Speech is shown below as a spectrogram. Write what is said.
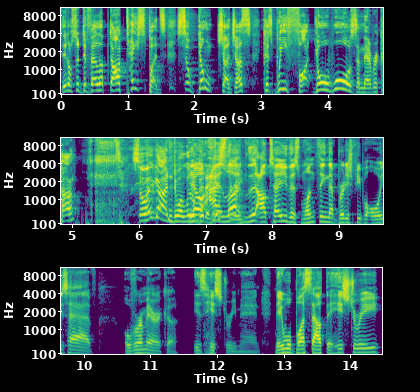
that also developed our taste buds. So don't judge us, because we fought your wars, America. so it got into a little Yo, bit of I history. love. I'll tell you this: one thing that British people always have over America is history. Man, they will bust out the history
